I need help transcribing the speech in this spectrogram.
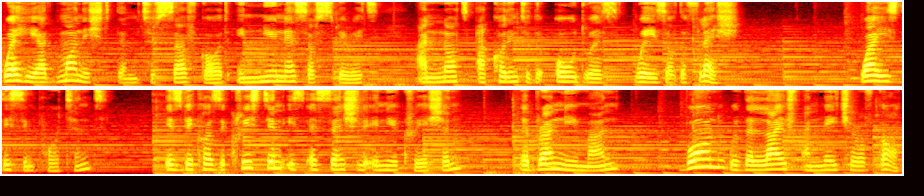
where he admonished them to serve God in newness of spirit and not according to the old ways of the flesh. Why is this important? It's because the Christian is essentially a new creation, a brand new man, born with the life and nature of God.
